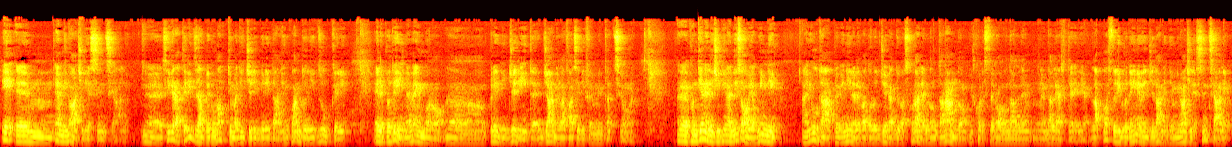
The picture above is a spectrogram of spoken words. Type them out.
e, ehm, e amminoacidi essenziali. Eh, si caratterizza per un'ottima digeribilità in quanto gli zuccheri e le proteine vengono eh, predigerite già nella fase di fermentazione. Eh, contiene lecitina di soia, quindi aiuta a prevenire le patologie cardiovascolari allontanando il colesterolo dalle, dalle arterie. L'apporto di proteine vegetali e di amminoacidi essenziali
